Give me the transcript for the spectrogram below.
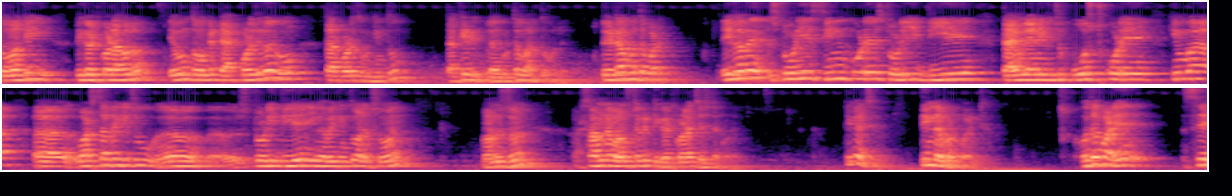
তোমাকেই টিকেট করা হলো এবং তোমাকে ট্যাগ করে দিল এবং তারপরে তুমি কিন্তু তাকে রিপ্লাই করতে বাধ্য হলে। তো এটাও হতে পারে। এইভাবে স্টোরি সিন করে স্টোরি দিয়ে টাইম লাইনে কিছু পোস্ট করে, কিংবা হোয়াটসঅ্যাপে কিছু স্টোরি দিয়ে এইভাবে কিন্তু অনেক সময় মানুষজন সামনে মানুষটাকে টিকেট করার চেষ্টা করে। ঠিক আছে? তিন নম্বর পয়েন্ট হতে পারে সে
